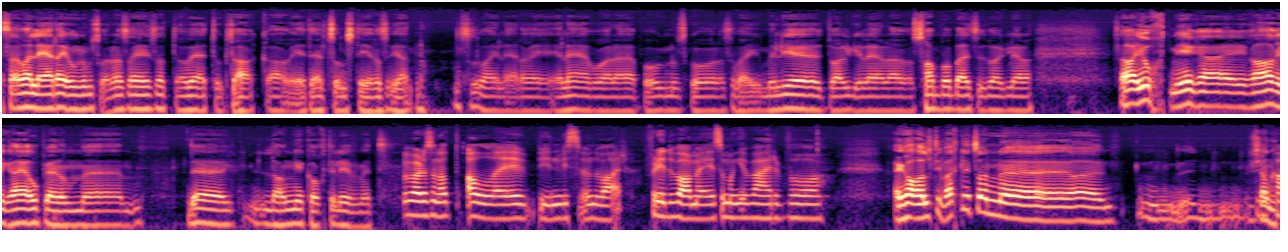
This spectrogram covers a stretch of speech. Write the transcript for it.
jeg, var leder i ungdomsrådet, så jeg satt og vedtok saker i et helt sånt styre som vi hadde. så var jeg leder i elevrådet på ungdomsskolen, så var jeg miljøutvalgleder og samarbeidsutvalgleder. Så jeg har gjort mye rare greier opp gjennom eh, det lange, korte livet mitt. Var det sånn at alle i byen visste hvem du var? Fordi du var med i så mange verv og Jeg har alltid vært litt sånn uh, kjent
